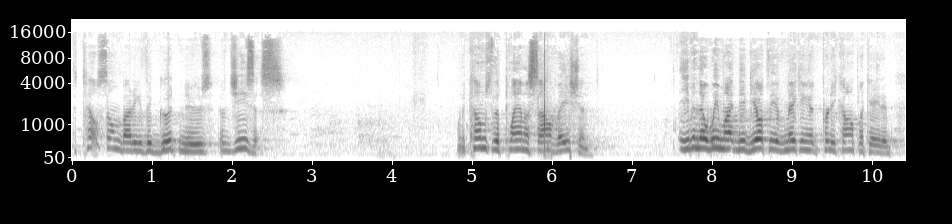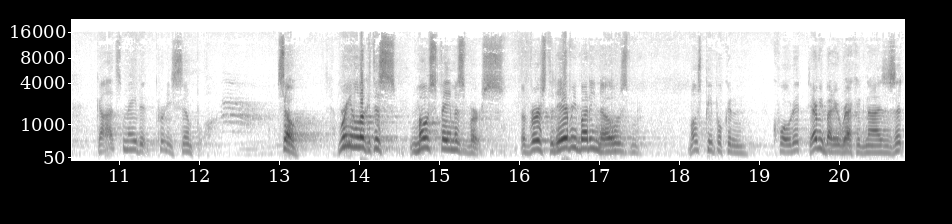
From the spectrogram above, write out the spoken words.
to tell somebody the good news of Jesus. When it comes to the plan of salvation, even though we might be guilty of making it pretty complicated, God's made it pretty simple. So, we're going to look at this most famous verse, a verse that everybody knows. Most people can quote it, everybody recognizes it.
